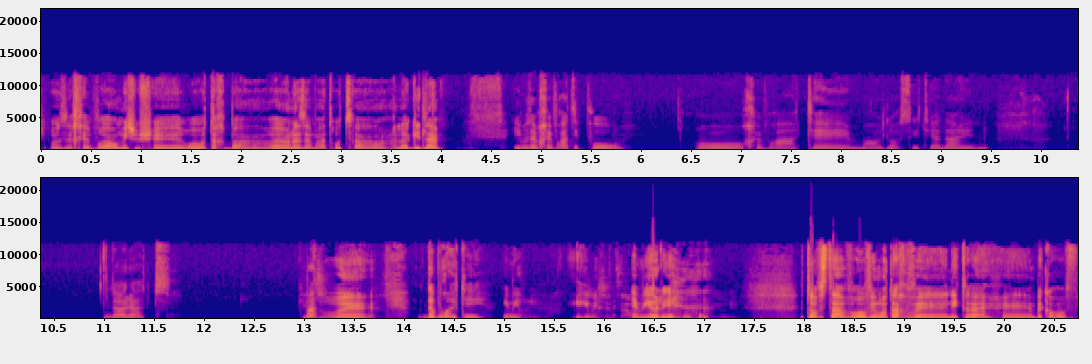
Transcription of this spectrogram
יש פה איזה חברה או מישהו שרואה אותך ברעיון הזה, מה את רוצה להגיד להם? אם אתם חברת איפור, או חברת, מה עוד לא עשיתי עדיין? לא יודעת. קיצור... דברו איתי, עם יולי. עם יולי. טוב, סתיו, אוהבים אותך ונתראה אה, בקרוב.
